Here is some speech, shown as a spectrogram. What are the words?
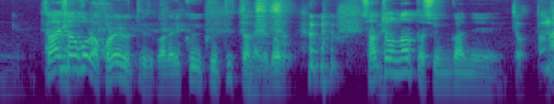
うん。最初の頃は来れるって言うから行く行くって言ってたんだけど 社長になった瞬間にちょっとな。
